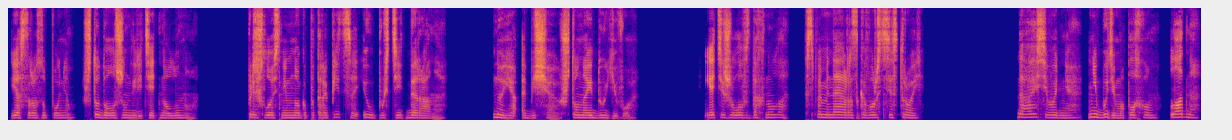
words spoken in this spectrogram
я сразу понял, что должен лететь на Луну. Пришлось немного поторопиться и упустить Дорана. Но я обещаю, что найду его. Я тяжело вздохнула, вспоминая разговор с сестрой. «Давай сегодня не будем о плохом, ладно?»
